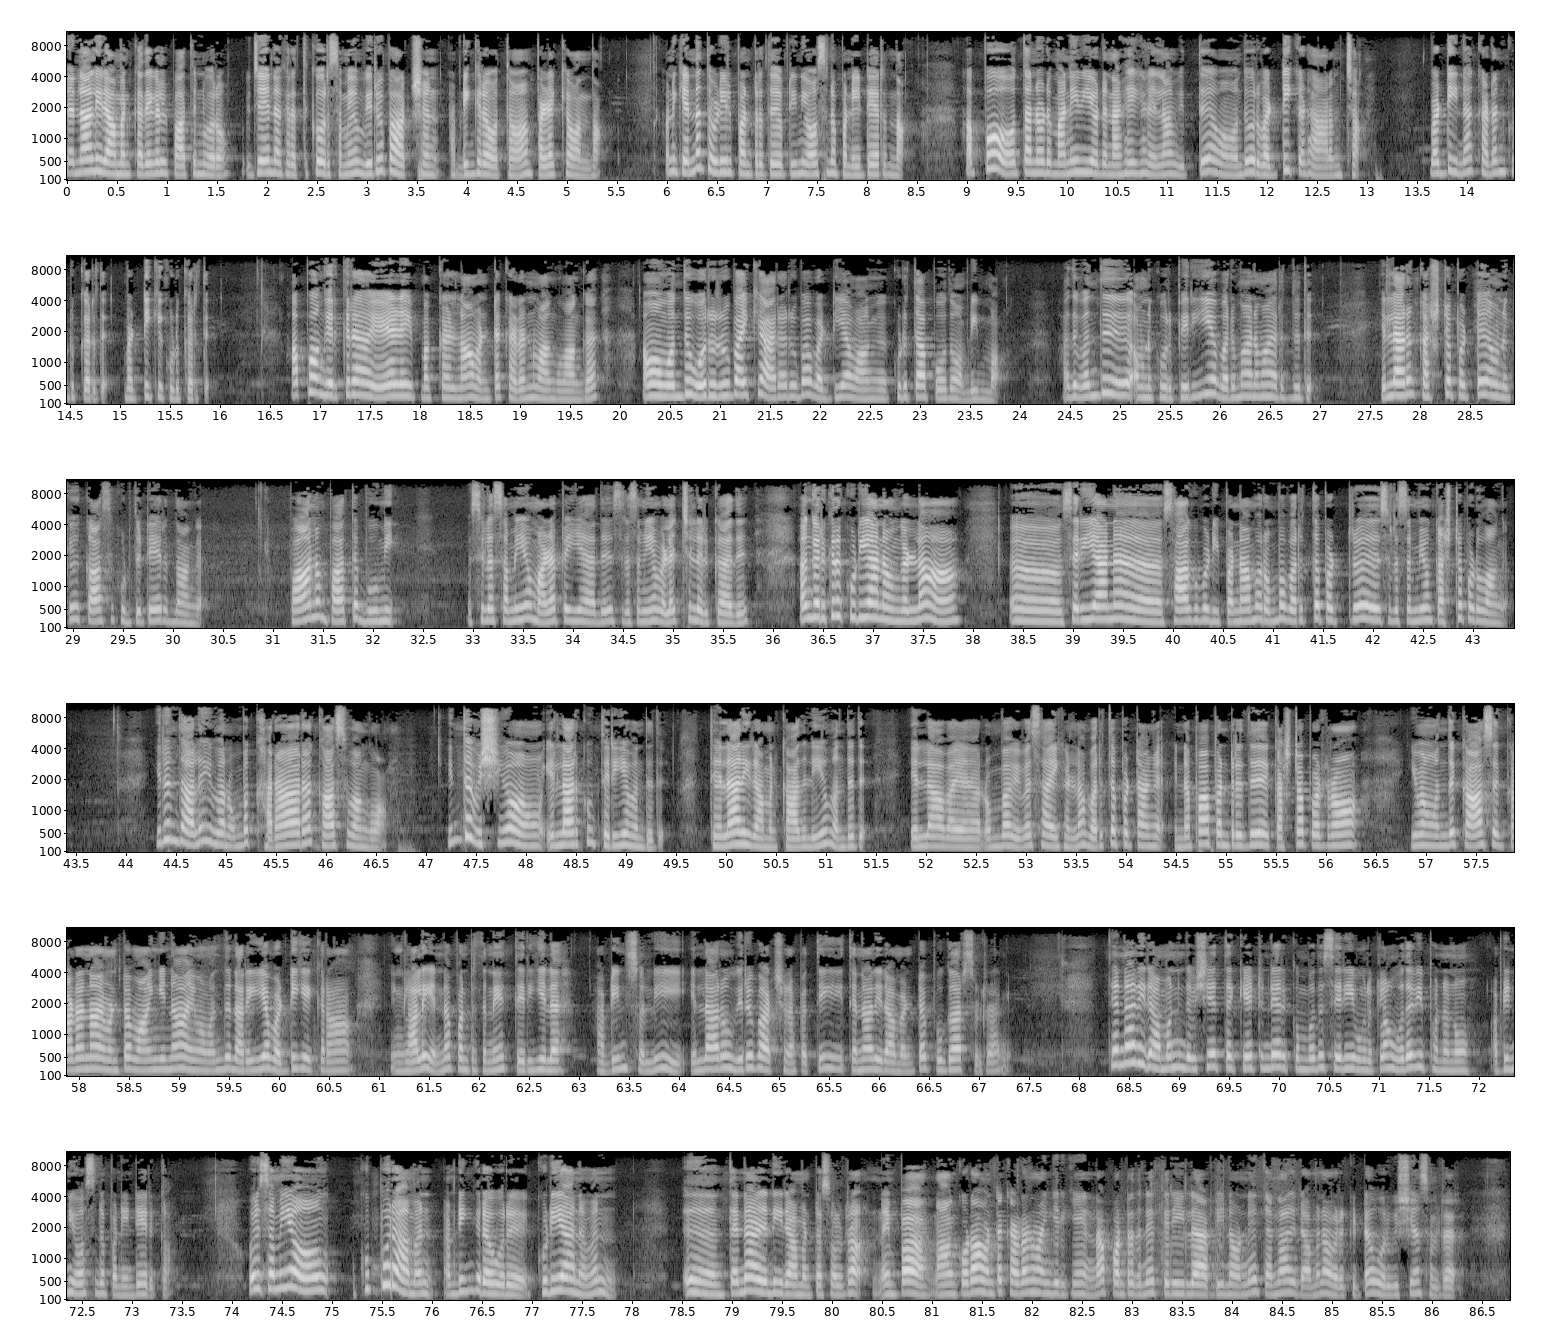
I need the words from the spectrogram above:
தெனாலிராமன் கதைகள் பார்த்துன்னு வரும். விஜயநகரத்துக்கு ஒரு சமயம் விருபாக்ஷன் அப்படிங்கிற ஒருத்தவன் பழைக்க வந்தான். அவனுக்கு என்ன தொழில் பண்ணுறது அப்படின்னு யோசனை பண்ணிகிட்டே இருந்தான். அப்போது தன்னோட மனைவியோட நகைகளை எல்லாம் விற்று அவன் வந்து ஒரு வட்டி கடை ஆரம்பித்தான் வட்டினா கடன் கொடுக்கறது வட்டிக்கு கொடுக்கறது. அப்போது அங்கே இருக்கிற ஏழை மக்கள்லாம் அவன்கிட்ட கடன் வாங்குவாங்க. அவன் வந்து ஒரு ரூபாய்க்கு அரை ரூபாய் வட்டியாக வாங்க கொடுத்தா போதும் அப்படிம்பான். அது வந்து அவனுக்கு ஒரு பெரிய வருமானமாக இருந்தது. எல்லாரும் கஷ்டப்பட்டு அவனுக்கு காசு கொடுத்துட்டே இருந்தாங்க. வானம் பார்த்த பூமி. சில சமயம் மழை பெய்யாது சில சமயம் விளைச்சல் இருக்காது. அங்கே இருக்கிற குடியானவங்கள்லாம் சரியான சாகுபடி பண்ணாமல் ரொம்ப வருத்தப்பட்டு சில சமயம் கஷ்டப்படுவாங்க. இருந்தாலும் இவன் ரொம்ப கராராக காசு வாங்குவான். இந்த விஷயம் எல்லாருக்கும் தெரிய வந்தது. தெலாரிராமன் காதுலேயும் வந்தது. எல்லா வய ரொம்ப விவசாயிகள்லாம் வருத்தப்பட்டாங்க. என்னப்பா பண்ணுறது கஷ்டப்படுறோம். இவன் வந்து காசு கடனாக இவன்கிட்ட வாங்கினா இவன் வந்து நிறைய வட்டி கேட்குறான் எங்களால் என்ன பண்ணுறதுனே தெரியல அப்படின்னு சொல்லி எல்லாரும் விருபாட்சனை பற்றி தெனாலிராமன்கிட்ட புகார் சொல்கிறாங்க தெனாலிராமன் இந்த விஷயத்தை கேட்டுட்டே இருக்கும்போது சரி இவங்களுக்கெல்லாம் உதவி பண்ணணும் அப்படின்னு யோசனை பண்ணிகிட்டே இருக்கான். ஒரு சமயம் குப்புராமன் அப்படிங்கிற ஒரு குடியானவன் தெனாலிராமன்கிட்ட சொல்கிறான் ஏன்பா நான் கூட அவன்கிட்ட கடன் வாங்கியிருக்கேன் என்ன பண்ணுறதுனே தெரியல அப்படின்னோடனே தெனாலிராமன் அவர்கிட்ட ஒரு விஷயம் சொல்கிறார்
